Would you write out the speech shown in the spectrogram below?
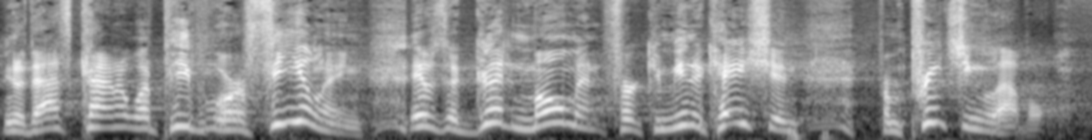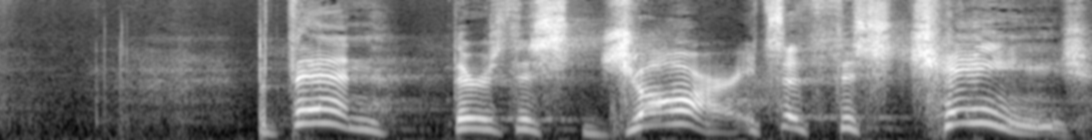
You know, that's kind of what people were feeling. It was a good moment for communication from preaching level. But then there's this jar, it's a, this change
